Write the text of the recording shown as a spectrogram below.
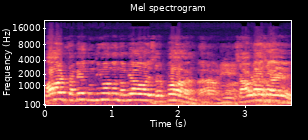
પણ તમે દુનિયામાં નમ્યા હોય સરપંચ. ચાવડા સાહેબ,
